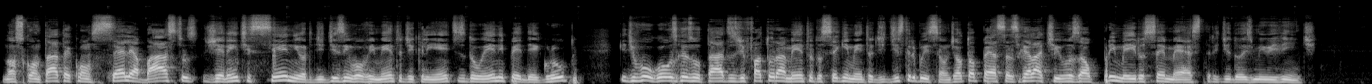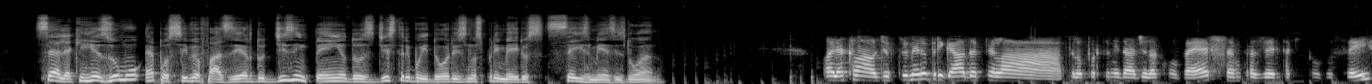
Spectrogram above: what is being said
Nosso contato é com Célia Bastos, gerente sênior de desenvolvimento de clientes do NPD Group, que divulgou os resultados de faturamento do segmento de distribuição de autopeças relativos ao primeiro semestre de 2020. Célia, que resumo é possível fazer do desempenho dos distribuidores nos primeiros seis meses do ano? Olha, Cláudia, primeiro obrigada pela, pela oportunidade da conversa, é um prazer estar aqui com vocês.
